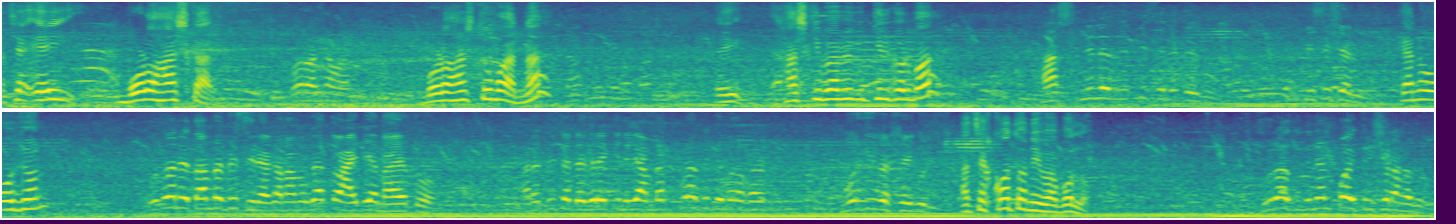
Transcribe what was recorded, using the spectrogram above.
আচ্ছা এই বড় হাঁস কার? বড় হাঁস তোমার না? এই হাঁস কীভাবে বিক্রি করবা? হাঁস নিলে পিসে নিতে দেবো পিস হিসাবে কেন ওজন? ওখানে তো আমরা বেশি না কারণ আমাকে এত আইডিয়া নাই তো। আরে দুই চারটা করে কিনে আমরা পুরো কিন্তু মনে করেন মুরগি ব্যবসায়ী করি। আচ্ছা কত নিবা বলো? জোড়া যদি নেন পঁয়ত্রিশশো টাকা দেবো।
